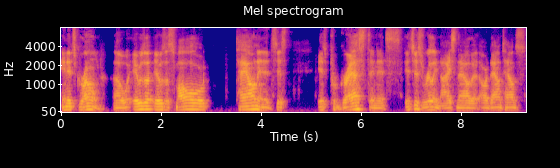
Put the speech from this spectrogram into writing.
and it's grown. Uh, it was a it was a small town, and it's just it's progressed, and it's it's just really nice now that our downtown's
